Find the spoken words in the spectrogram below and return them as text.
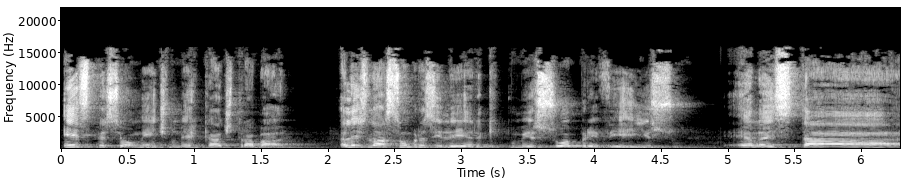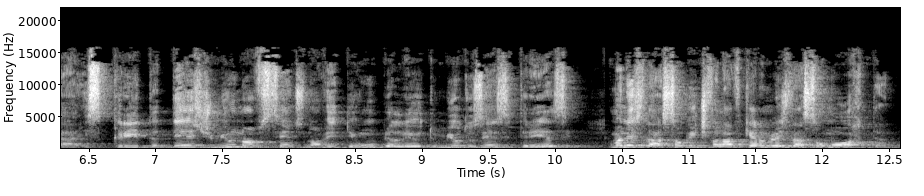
especialmente no mercado de trabalho. A legislação brasileira que começou a prever isso, ela está escrita desde 1991 pela Lei 8.213, uma legislação que a gente falava que era uma legislação morta.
